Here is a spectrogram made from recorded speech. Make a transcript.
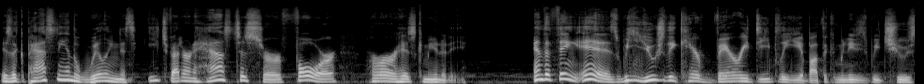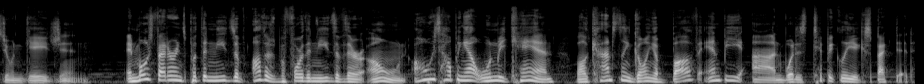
is the capacity and the willingness each veteran has to serve for her or his community. And the thing is, we usually care very deeply about the communities we choose to engage in. And most veterans put the needs of others before the needs of their own, always helping out when we can while constantly going above and beyond what is typically expected.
